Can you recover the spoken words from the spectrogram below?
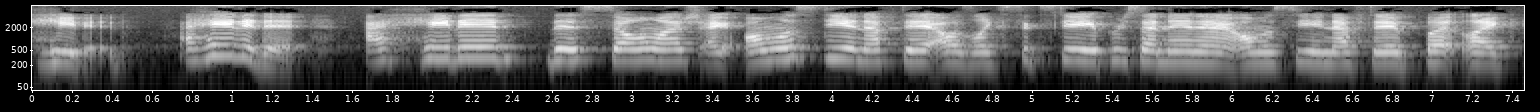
hated. I hated it. I hated this so much. I almost DNF'd it. I was like 68% in I almost DNF'd it, but like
